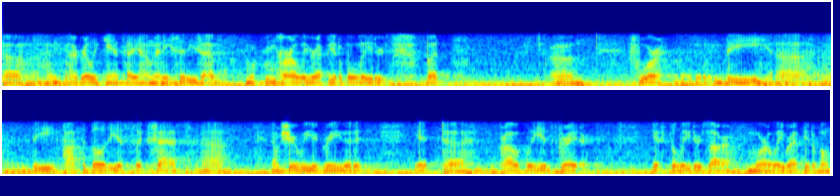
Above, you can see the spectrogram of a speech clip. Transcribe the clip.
uh, I really can't say how many cities have morally reputable leaders, but um, for the uh, the possibility of success, uh, I'm sure we agree that it, it uh, probably is greater if the leaders are morally reputable.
